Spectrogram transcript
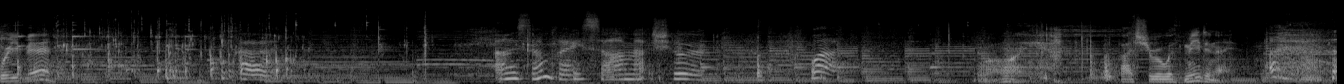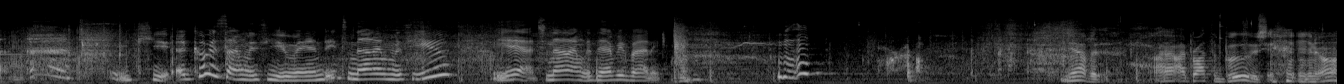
where you been? Uh, uh, someplace. I'm not sure. What? Well, I thought you were with me tonight. Cute. Of course I'm with you, Randy. Tonight I'm with you. Yeah, tonight I'm with everybody. Yeah, but I, I brought the booze, you know?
